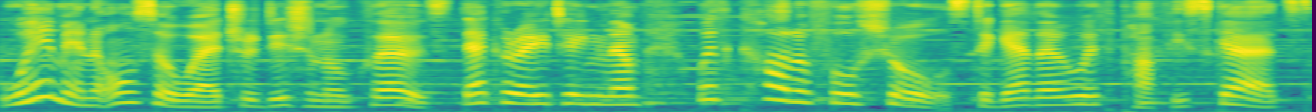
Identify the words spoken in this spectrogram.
Women also wear traditional clothes, decorating them with colorful shawls together with puffy skirts.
